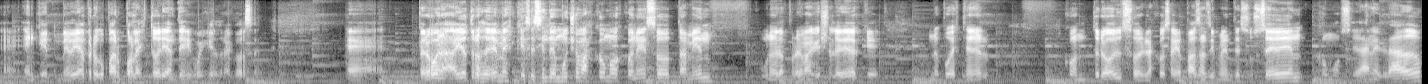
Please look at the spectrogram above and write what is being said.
en que me voy a preocupar por la historia antes de cualquier otra cosa. Eh, pero bueno, hay otros DMs que se sienten mucho más cómodos con eso, también uno de los problemas que yo le veo es que no puedes tener control sobre las cosas que pasan, simplemente suceden como se da en el lado.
